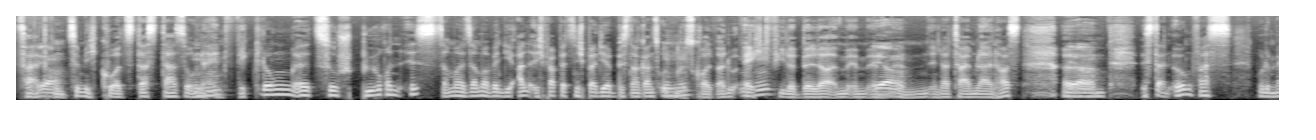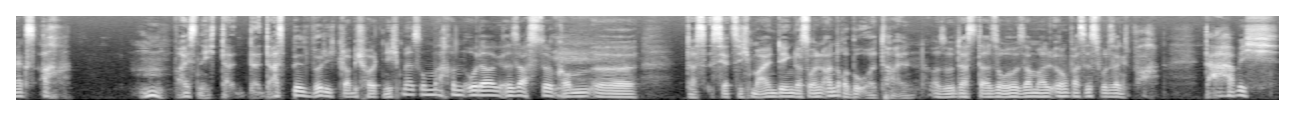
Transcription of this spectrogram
Zeitraum ja. ziemlich kurz, dass da so eine mhm. Entwicklung äh, zu spüren ist. Sag mal, sag mal, wenn die alle, ich habe jetzt nicht bei dir bis nach ganz unten mhm. gescrollt, weil du mhm. echt viele Bilder im, im, im, ja. in der Timeline hast. Ja. Ähm, ist dann irgendwas, wo du merkst, ach, hm, weiß nicht, da, da, das Bild würde ich, glaube ich, heute nicht mehr so machen oder äh, sagst du, komm, äh, das ist jetzt nicht mein Ding, das sollen andere beurteilen. Also, dass da so, sag mal, irgendwas ist, wo du sagst, boah, da habe ich,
